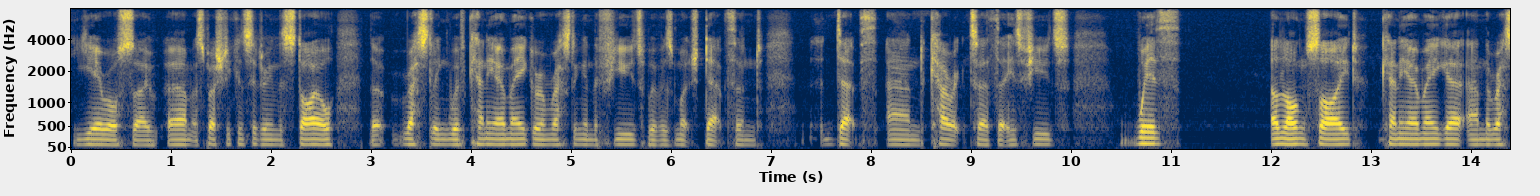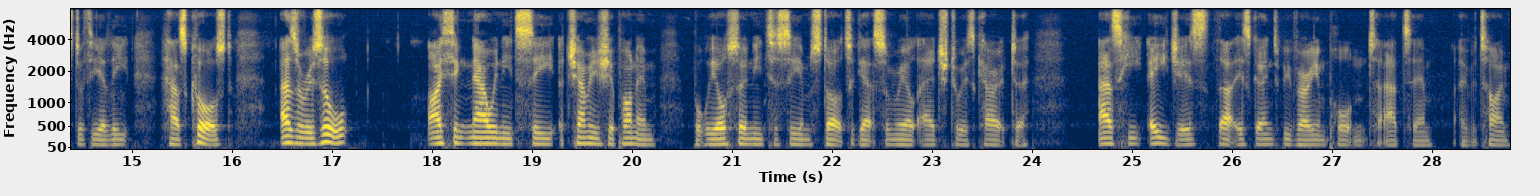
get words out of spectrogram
year or so, um, especially considering the style that wrestling with Kenny Omega and wrestling in the feuds with as much depth and depth and character that his feuds with alongside Kenny Omega and the rest of the elite has caused. As a result, I think now we need to see a championship on him, but we also need to see him start to get some real edge to his character. As he ages, that is going to be very important to add to him over time,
